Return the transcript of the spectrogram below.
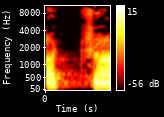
अच्छा।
